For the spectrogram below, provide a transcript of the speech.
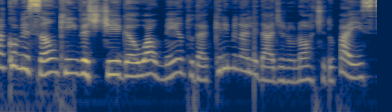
A comissão que investiga o aumento da criminalidade no norte do país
